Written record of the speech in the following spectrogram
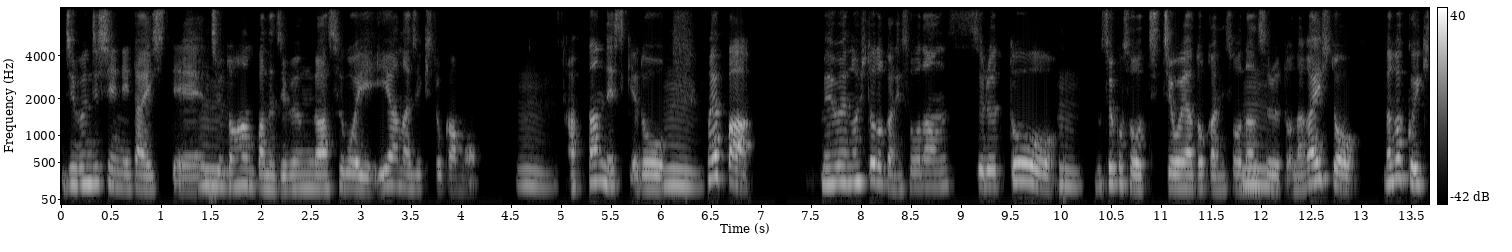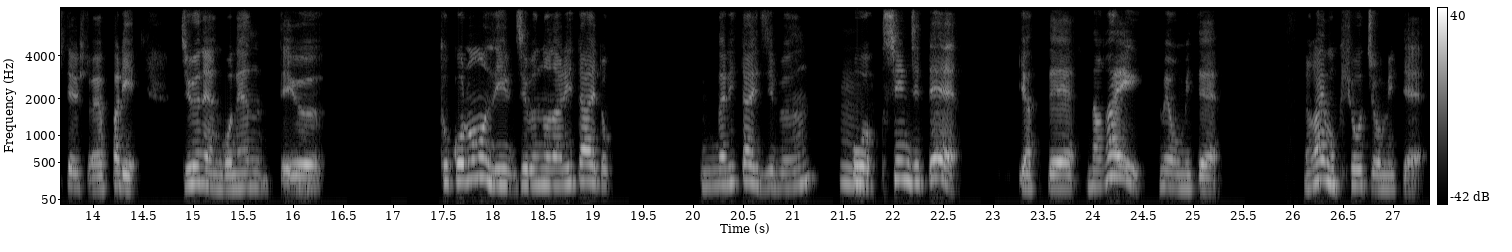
自分自身に対してうん。中途半端な自分がすごい嫌な時期とかもうんあったんですけど、まうん。あやっぱ目上の人とかに相談すると、うん。それこそ父親とかに相談すると、長い人、長く生きてる人はやっぱり10年、5年っていうところのじ自分のなりたいと、なりたい自分うん。を信じてやって、長い目を見て、長い目標値を見て、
